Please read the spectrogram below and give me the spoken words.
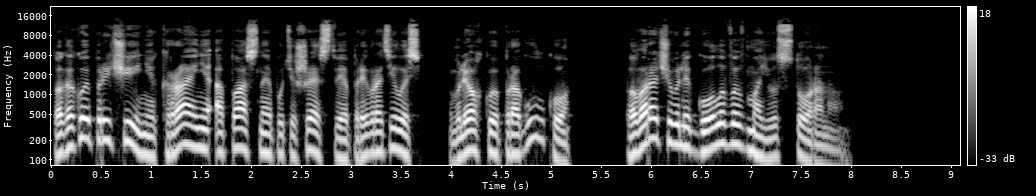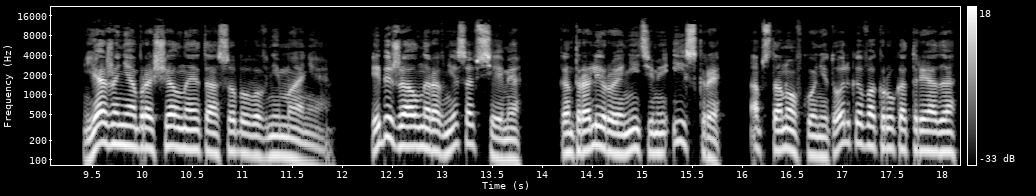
по какой причине крайне опасное путешествие превратилось в легкую прогулку, поворачивали головы в мою сторону. Я же не обращал на это особого внимания и бежал наравне со всеми, контролируя нитями искры обстановку не только вокруг отряда,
